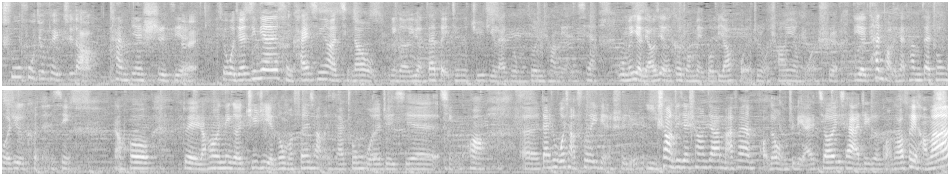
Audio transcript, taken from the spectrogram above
出户就可以知道。看遍世界。对，所以我觉得今天很开心啊，请到那个远在北京的 Gigi 来给我们做这场连线。我们也了解了各种美国比较火的这种商业模式，也探讨了一下他们在中国这个可能性。然后，对，然后那个 Gigi 也跟我们分享了一下中国的这些情况。呃，但是我想说的一点是，就是以上这些商家麻烦跑到我们这里来交一下这个广告费好吗？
